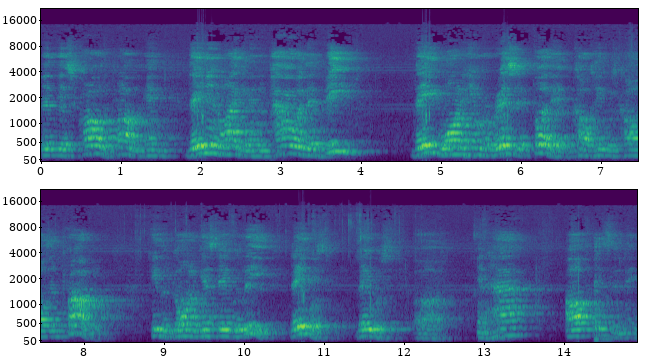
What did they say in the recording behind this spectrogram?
It, it's caused a problem, and they didn't like it. And the power that be, they wanted him arrested for that because he was causing problems. He was going against their belief. They was they was uh, in high office, and they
